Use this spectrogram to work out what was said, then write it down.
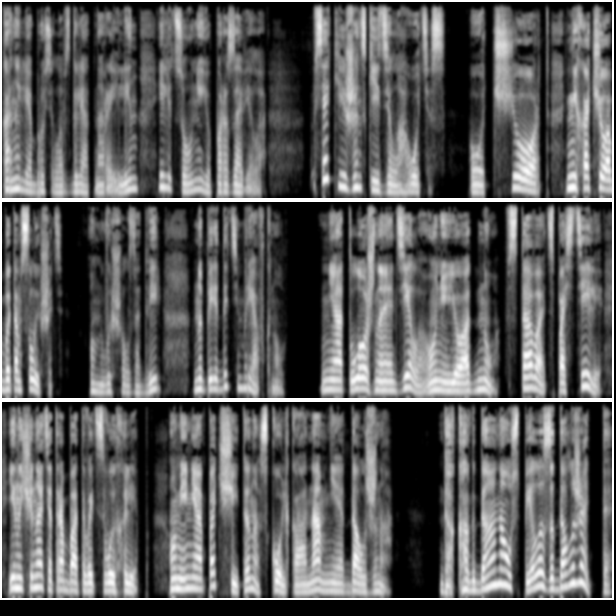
Корнелия бросила взгляд на Рейлин, и лицо у нее порозовело. «Всякие женские дела, Отис». «О, черт! Не хочу об этом слышать!» Он вышел за дверь, но перед этим рявкнул. Неотложное дело у нее одно — вставать с постели и начинать отрабатывать свой хлеб. У меня подсчитано, сколько она мне должна. Да когда она успела задолжать-то?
